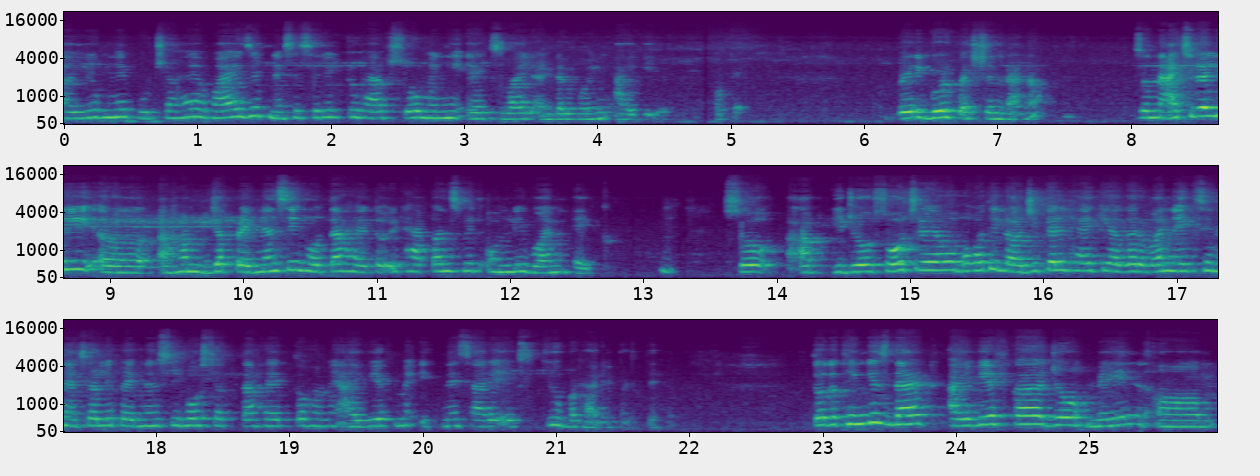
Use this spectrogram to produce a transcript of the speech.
अयूब ने पूछा है why is it necessary to have so many eggs while undergoing IVF okay very good question Rana so naturally हम जब प्रेगनेंसी होता है तो it happens with only one egg so so, आप जो सोच रहे हो वो बहुत ही लॉजिकल है कि अगर वन एग से नेचुरली प्रेगनेंसी हो सकता है तो हमें आईवीएफ में इतने सारे एग्स क्यों बढ़ाने पड़ते हैं? तो the thing is that IVF का जो मेन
